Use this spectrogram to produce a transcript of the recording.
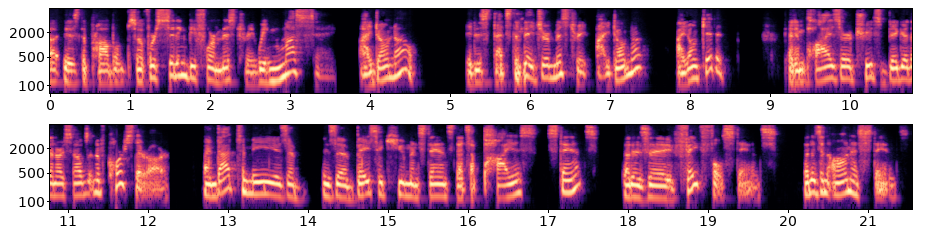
uh, is the problem. So if we're sitting before mystery, we must say, "I don't know." It is that's the nature of mystery. I don't know. I don't get it. It implies there are truths bigger than ourselves, and of course there are. And that to me is a is a basic human stance. That's a pious stance. That is a faithful stance. That is an honest stance.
